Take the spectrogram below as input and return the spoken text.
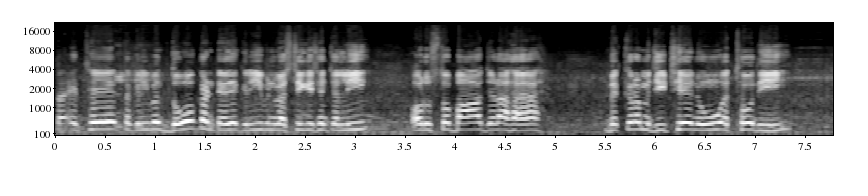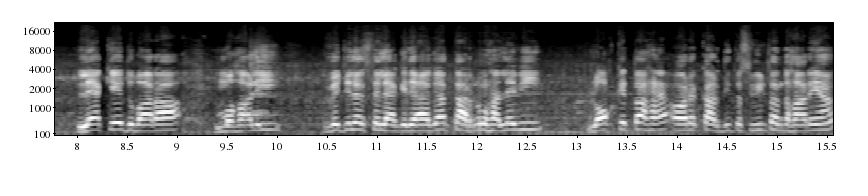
ਤਾਂ ਇੱਥੇ ਤਕਰੀਬਨ 2 ਘੰਟੇ ਦੇ ਕਰੀਬ ਇਨਵੈਸਟੀਗੇਸ਼ਨ ਚੱਲੀ ਔਰ ਉਸ ਤੋਂ ਬਾਅਦ ਜਿਹੜਾ ਹੈ ਵਿਕਰਮ ਮਜੀਠੀਏ ਨੂੰ ਇੱਥੋਂ ਦੀ ਲੈ ਕੇ ਦੁਬਾਰਾ ਮੋਹਾਲੀ ਵਿਜੀਲੈਂਸ ਤੇ ਲੈ ਕੇ ਜਾਇਆ ਗਿਆ। ਘਰ ਨੂੰ ਹਾਲੇ ਵੀ ਲੌਕ ਕੀਤਾ ਹੈ ਔਰ ਘਰ ਦੀ ਤਸਵੀਰ ਤੁਹਾਨੂੰ ਦਿਖਾ ਰਹੇ ਹਾਂ।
